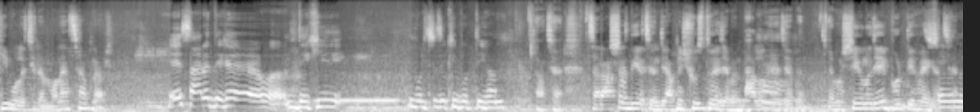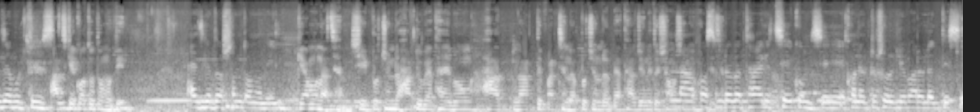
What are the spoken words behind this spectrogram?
কি বলেছিলেন মনে আছে আপনার? এই স্যারে দেখে দেখি বলছে যে কি ভর্তি হন। আচ্ছা স্যার আশ্বাস দিয়েছেন যে আপনি সুস্থ হয়ে যাবেন ভালো হয়ে হ্যাঁ। যাবেন এবং সেই অনুযায়ী ভর্তি হয়ে সেই অনুযায়ী ভর্তি হয়েছি। আজকে কততম দিন? আজকে দশমতম দিন। কেমন আছেন? সেই প্রচণ্ড হাঁটু ব্যথা এবং হাত নাড়তে পারছেন না প্রচণ্ড ব্যথার জনিত সমস্যা না প্রচণ্ড ব্যথা চেয়ে কমছে এখন একটু শরীরে ভালো লাগতেছে।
